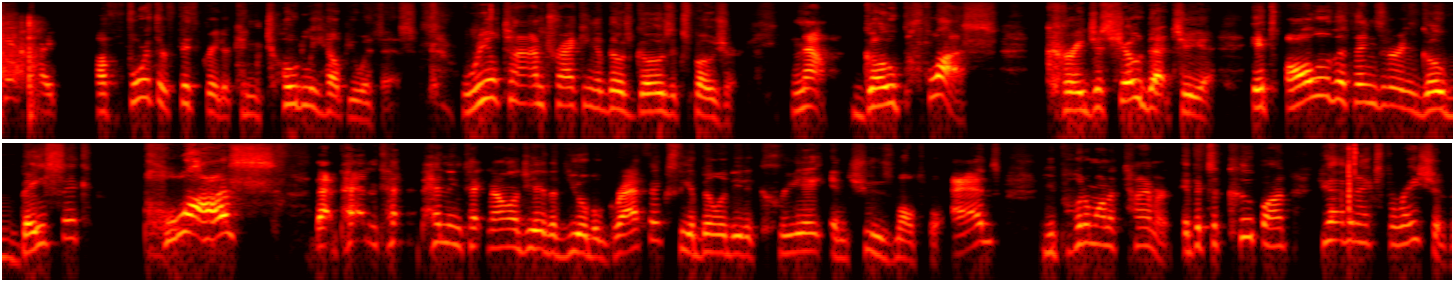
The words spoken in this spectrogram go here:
can't type, a fourth or fifth grader can totally help you with this. Real-time tracking of those goes exposure. Now, Go Plus, Curry just showed that to you. It's all of the things that are in Go Basic plus that patent te pending technology of the viewable graphics, the ability to create and choose multiple ads, you put them on a timer. If it's a coupon, you have an expiration.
